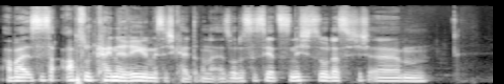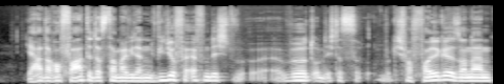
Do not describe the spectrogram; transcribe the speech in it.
Aber es ist absolut keine Regelmäßigkeit drin. Also das ist jetzt nicht so, dass ich ähm, ja darauf warte, dass da mal wieder ein Video veröffentlicht wird und ich das wirklich verfolge, sondern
